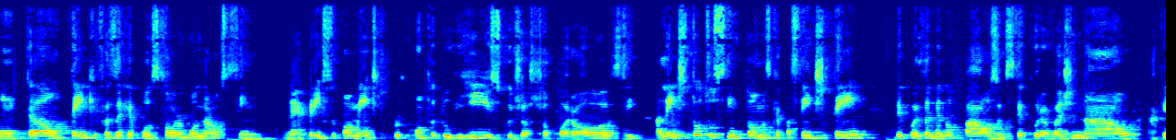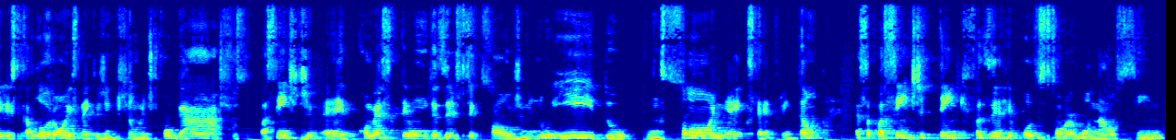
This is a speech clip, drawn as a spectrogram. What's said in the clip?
então, tem que fazer reposição hormonal sim, né? Principalmente por conta do risco de osteoporose, além de todos os sintomas que a paciente tem depois da menopausa, de secura vaginal, aqueles calorões, né, que a gente chama de fogachos, o paciente de, é, começa a ter um desejo sexual diminuído, insônia, etc. Então, essa paciente tem que fazer a reposição hormonal, sim.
